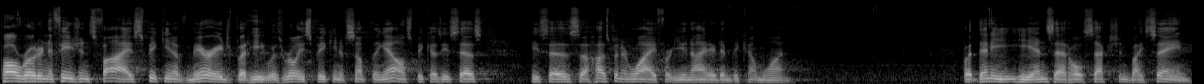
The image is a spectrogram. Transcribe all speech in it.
Paul wrote in Ephesians 5, speaking of marriage, but he was really speaking of something else because he says, he says, husband and wife are united and become one. But then he, he ends that whole section by saying,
